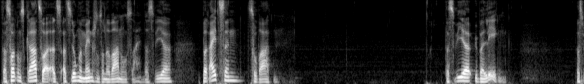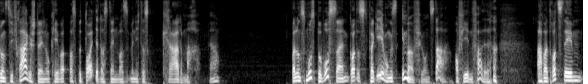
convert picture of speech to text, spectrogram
Das sollte uns gerade so als, als junge Menschen so eine Warnung sein, dass wir bereit sind zu warten. Dass wir überlegen, dass wir uns die Frage stellen, okay, was, bedeutet das denn, was, wenn ich das gerade mache? Ja? Weil uns muss bewusst sein, Gottes Vergebung ist immer für uns da, auf jeden Fall. Aber trotzdem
